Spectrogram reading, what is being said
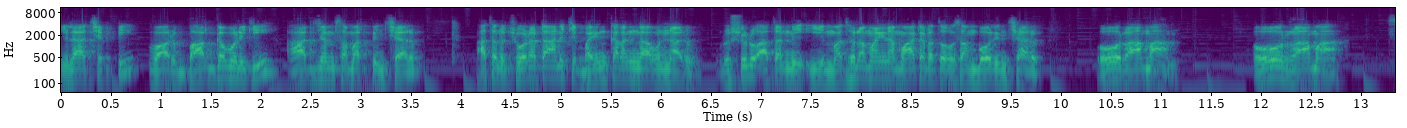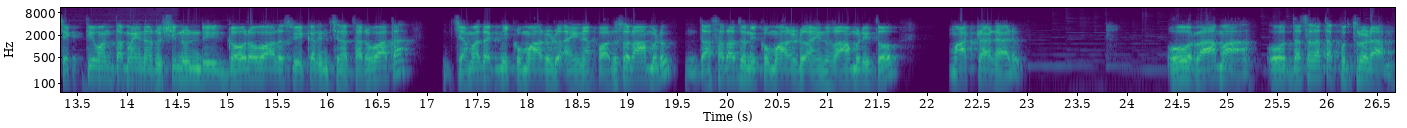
ఇలా చెప్పి వారు భార్గవుడికి ఆర్జ్యం సమర్పించారు. అతను చూడటానికి భయంకరంగా ఉన్నాడు. ఋషులు అతన్ని ఈ మధురమైన మాటలతో సంబోధించారు. ఓ రామ ఓ రామ శక్తివంతమైన ఋషి నుండి గౌరవాలు స్వీకరించిన తరువాత జమదగ్ని కుమారుడు అయిన పరశురాముడు దశరథుని కుమారుడు అయిన రాముడితో మాట్లాడాడు. ఓ రామ ఓ దశరథ పుత్రుడా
